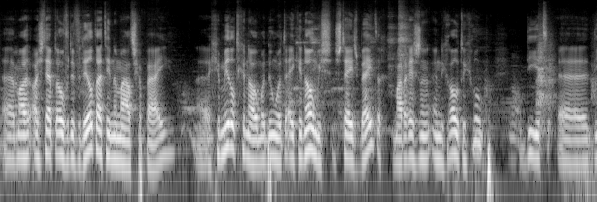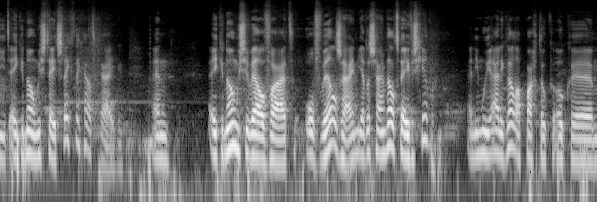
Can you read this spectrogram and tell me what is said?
Eh, maar als je het hebt over de verdeeldheid in de maatschappij, gemiddeld genomen doen we het economisch steeds beter. Maar er is een, een grote groep die het, die het economisch steeds slechter gaat krijgen. En economische welvaart of welzijn, ja, dat zijn wel twee verschillen. En die moet je eigenlijk wel apart ook, ook, ehm,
